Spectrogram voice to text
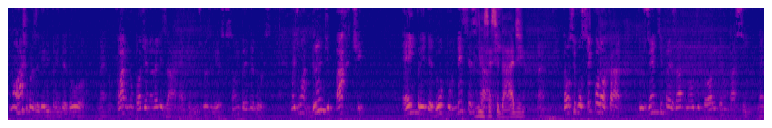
Eu não acho o brasileiro empreendedor. Claro, não pode generalizar, né? tem muitos brasileiros que são empreendedores. Mas uma grande parte é empreendedor por necessidade. necessidade. né? Então, se você colocar 200 empresários no auditório e perguntar assim, né,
